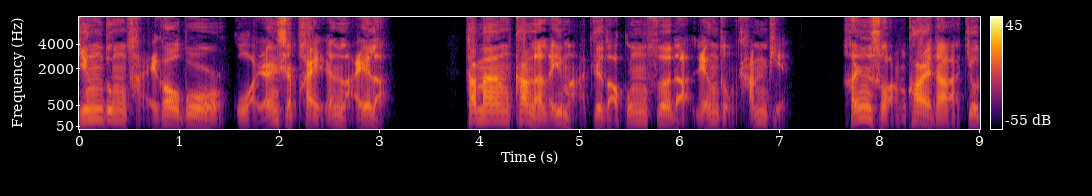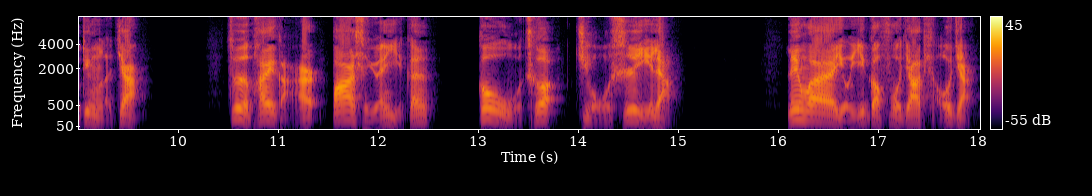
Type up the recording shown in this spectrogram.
京东采购部果然是派人来了。他们看了雷马制造公司的两种产品，很爽快的就定了价：自拍杆八十元一根，购物车九十一辆。另外有一个附加条件，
